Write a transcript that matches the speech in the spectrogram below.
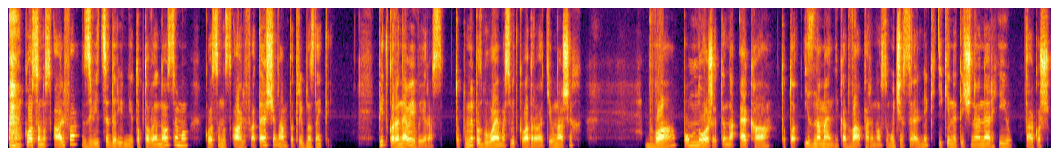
косинус альфа звідси дорівнює, тобто виносимо косинус альфа, те, що нам потрібно знайти. Підкореневий вираз. Тобто ми позбуваємось від квадратів наших. 2 помножити на ЕК, тобто із знаменника 2 переносимо чисельник і кінетичну енергію також.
